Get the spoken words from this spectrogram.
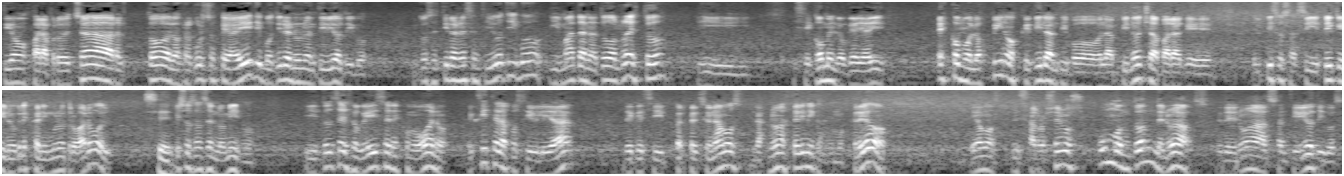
digamos, para aprovechar todos los recursos que hay tipo, tiran un antibiótico. Entonces tiran ese antibiótico y matan a todo el resto y, y se comen lo que hay ahí. Es como los pinos que tiran, tipo, la pinocha para que el piso se acidifique y no crezca ningún otro árbol. Sí. Ellos hacen lo mismo. Y entonces lo que dicen es como, bueno, existe la posibilidad de que si perfeccionamos las nuevas técnicas de muestreo, digamos, desarrollemos un montón de nuevos, de nuevos antibióticos.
